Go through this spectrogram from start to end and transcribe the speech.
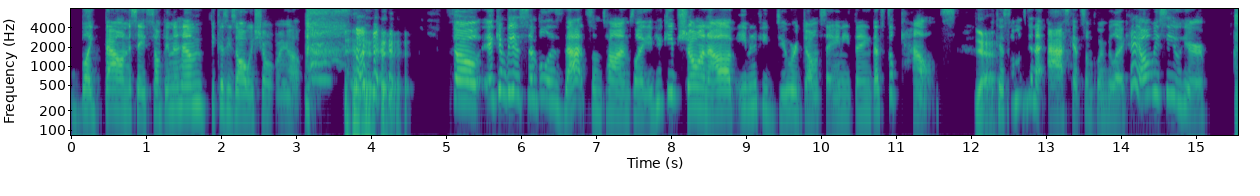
like bound to say something to him because he's always showing up So it can be as simple as that sometimes. Like if you keep showing up, even if you do or don't say anything, that still counts. Yeah. Because someone's gonna ask at some point, be like, "Hey, I always see you here.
